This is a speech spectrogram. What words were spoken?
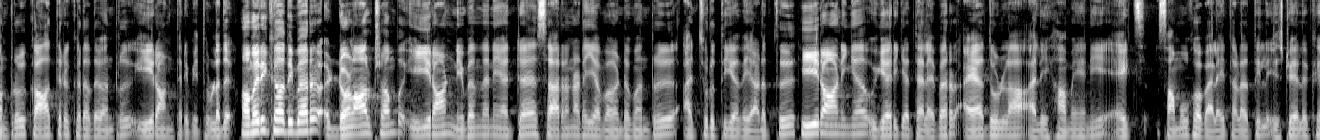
ஒன்று காத்திருக்கிறது என்று ஈரான் தெரிவித்துள்ளது. அமெரிக்க அதிபர் டொனால்ட் ட்ரம்ப் ஈரான் நிபந்தனையற்ற சரணடைய வேண்டும் என்று அச்சுறுத்தியதை அடுத்து ஈரானிய உயரிய தலைவர் அயதுல்லா அலி ஹமேனி எக்ஸ் சமூக வலைதளத்தில் இஸ்ரேலுக்கு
